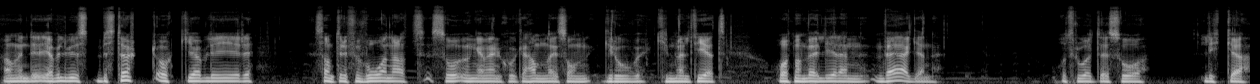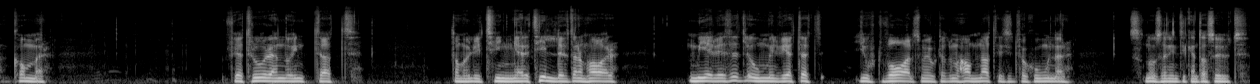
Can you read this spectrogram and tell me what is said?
Ja, men det, jag blir bestört och jag blir samtidigt förvånad att så unga människor kan hamna i sån grov kriminalitet och att man väljer den vägen och tror att det är så lycka kommer. För jag tror ändå inte att de har blivit tvingade till det utan de har medvetet eller omedvetet gjort val som har gjort att de har hamnat i situationer som de sedan inte kan ta sig ut.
